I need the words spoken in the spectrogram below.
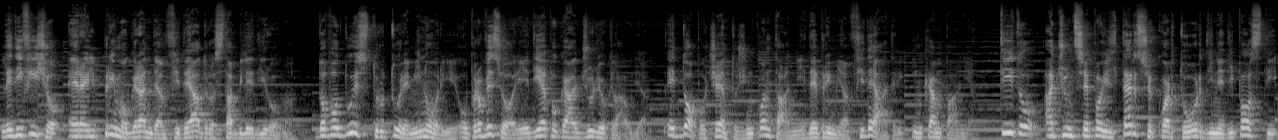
L'edificio era il primo grande anfiteatro stabile di Roma, dopo due strutture minori o provvisorie di epoca Giulio-Claudia e dopo 150 anni dai primi anfiteatri in Campania. Tito aggiunse poi il terzo e quarto ordine di posti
